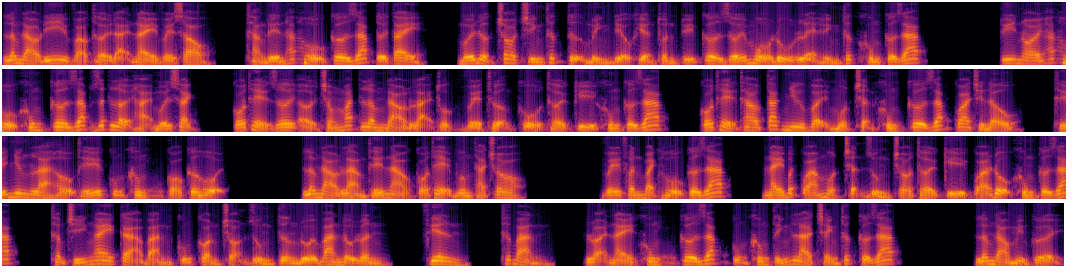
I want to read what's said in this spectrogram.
lâm đào đi vào thời đại này về sau, thẳng đến hắc hổ cơ giáp tới tay, mới được cho chính thức tự mình điều khiển thuần túy cơ giới mổ đủ lệ hình thức khung cơ giáp. Tuy nói hắc hổ khung cơ giáp rất lợi hại mới sạch có thể rơi ở trong mắt lâm đào lại thuộc về thượng cổ thời kỳ khung cơ giáp, có thể thao tác như vậy một trận khung cơ giáp qua chiến đấu, thế nhưng là hậu thế cũng không có cơ hội. Lâm đào làm thế nào có thể buông tha cho? Về phần bạch hổ cơ giáp, nay bất quá một trận dùng cho thời kỳ quá độ khung cơ giáp, thậm chí ngay cả bản cũng còn chọn dùng tương đối ban đầu luân, phiên, thức bản, loại này khung cơ giáp cũng không tính là tránh thức cơ giáp. Lâm đào mỉm cười,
